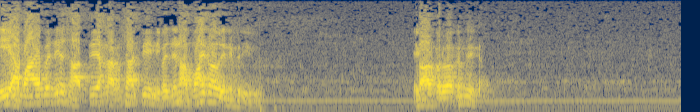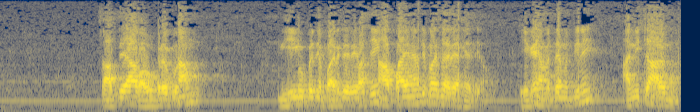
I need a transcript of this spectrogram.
ඒ අපායපදයේ සත්‍ය කර්ම ශක්තිය නිපදෙන අපාය කවද නිපදින්නේ? ඒක ආකරවා කරන එක. සත්‍යය වහු කරපුනම් ගිහින් උපදින පරිසරයේ වශයෙන් අපාය නැති පරිසරයක් හැදෙනවා. ඒක හැමතැනම තියෙන අනිත් අරමුණ.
